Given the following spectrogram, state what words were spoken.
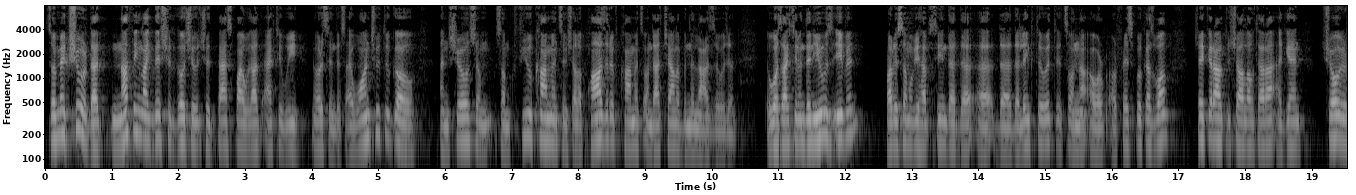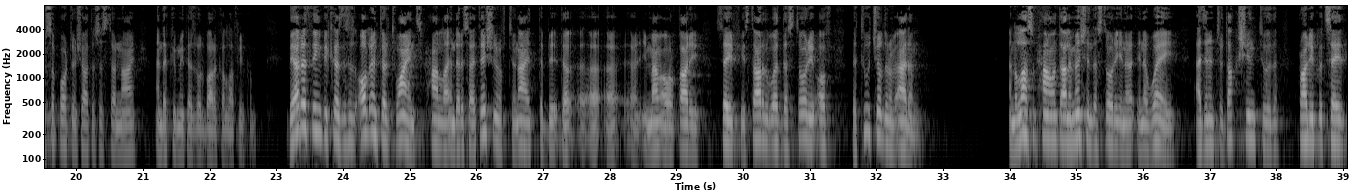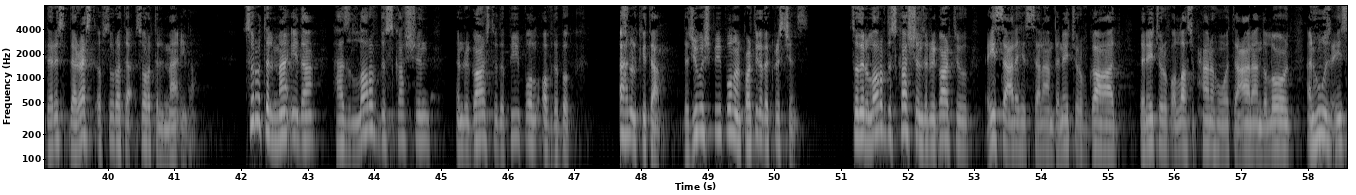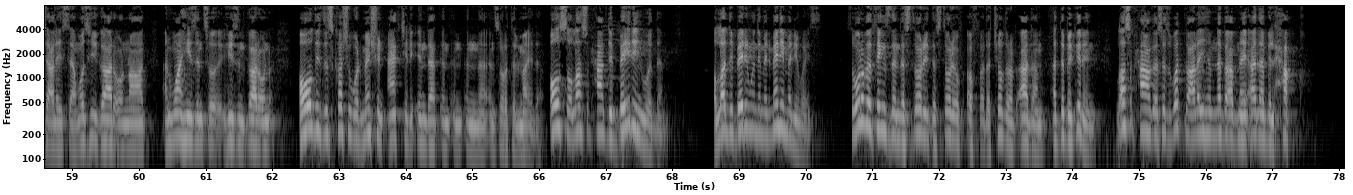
So make sure that nothing like this should go, should, should pass by without actually we noticing this. I want you to go and show some, some few comments, inshallah, positive comments on that channel, binillah azza wa It was actually in the news even. Probably some of you have seen that the, uh, the, the link to it. It's on our, our Facebook as well. Check it out, inshallah ta'ala. Again, show your support, inshallah, to Sister Nai and the community as well. Barakallah fikum. The other thing, because this is all intertwined, subhanAllah, in the recitation of tonight, the, the uh, uh, uh, Imam al Qari Saif, he started with the story of the two children of Adam. And Allah subhanahu wa ta'ala mentioned the story in a, in a way as an introduction to the, probably you could say, there is the rest of Surah, Surah Al-Ma'idah. Surah Al-Ma'idah has a lot of discussion in regards to the people of the book. Ahlul Kitab, the Jewish people and particularly the Christians. So there are a lot of discussions in regard to Isa alayhi salam, the nature of God, the nature of Allah subhanahu wa ta'ala and the Lord, and who is Isa alayhi salam, was he God or not, and why he's in, he's in God or not. All these discussions were mentioned actually in that in, in, in, uh, in Surah Al-Ma'idah. Also Allah subhanahu wa ta'ala debating with them. Allah debating with them in many, many ways. So one of the things in the story, the story of, of uh, the children of Adam, at the beginning, Allah subhanahu wa ta'ala says, وَاتْلُ عَلَيْهِمْ نَبَأَ ابْنَيْ آدَمَ بِالْحَقِّ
